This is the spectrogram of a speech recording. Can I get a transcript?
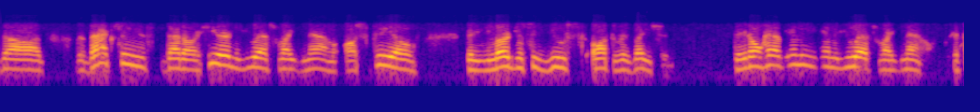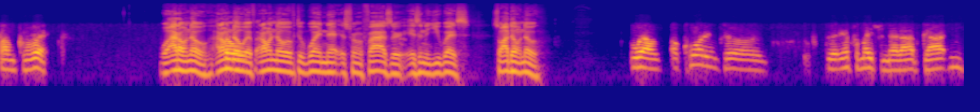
the the vaccines that are here in the U.S. right now are still the emergency use authorization. They don't have any in the U.S. right now, if I'm correct. Well, I don't know. I don't so, know if I don't know if the one that is from Pfizer is in the U.S. So I don't know. Well, according to the information that I've gotten,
